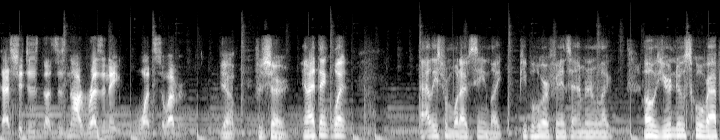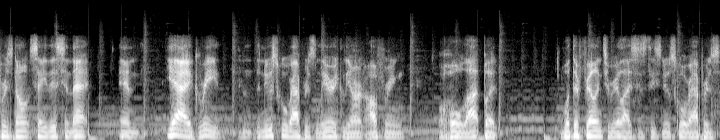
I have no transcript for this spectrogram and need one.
that shit just does, does not resonate whatsoever. Yeah, for sure. And I think what, at least from what I've seen, like people who are fans of Eminem are like, oh, your new school rappers don't say this and that. And yeah, I agree. The, new school rappers lyrically aren't offering a whole lot, but what they're failing to realize is these new school rappers,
